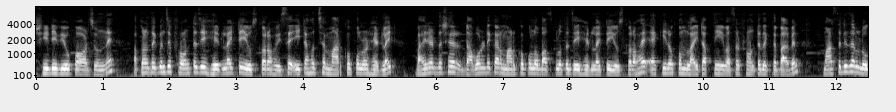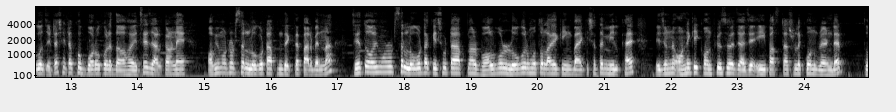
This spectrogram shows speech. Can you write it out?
থ্রি ভিউ পাওয়ার জন্য। আপনারা দেখবেন যে ফ্রন্টে যে হেডলাইটটা ইউজ করা হয়েছে এটা হচ্ছে মার্কোপোলোর হেডলাইট বাইরের দেশের ডাবল ডেকার মার্কোপোলো বাসগুলোতে যে হেডলাইটটা ইউজ করা হয়, একই রকম লাইট আপনি এই বাসের ফ্রন্টে দেখতে পারবেন। মার্সিডিজের লোগো যেটা, সেটা খুব বড় করে দেওয়া হয়েছে, যার কারণে অভি মোটরসের লোগোটা আপনি দেখতে পারবেন না। যেহেতু অভি মোটরসের লোগোটা কিছুটা আপনার ভলভোর লোগোর মতো লাগে কিংবা একই সাথে মিল খায় এই জন্য অনেকেই কনফিউজ হয়ে যায় যে এই বাসটা আসলে কোন ব্র্যান্ডের তো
